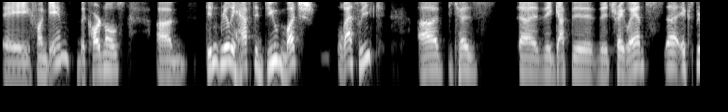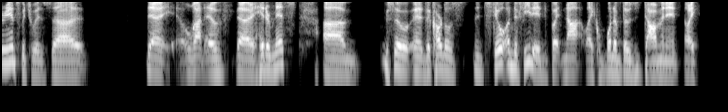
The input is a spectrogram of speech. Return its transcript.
a fun game. The Cardinals um, didn't really have to do much last week uh, because uh, they got the the Trey Lance uh, experience, which was uh, a lot of uh, hit or miss. Um, so uh, the Cardinals still undefeated, but not like one of those dominant. Like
